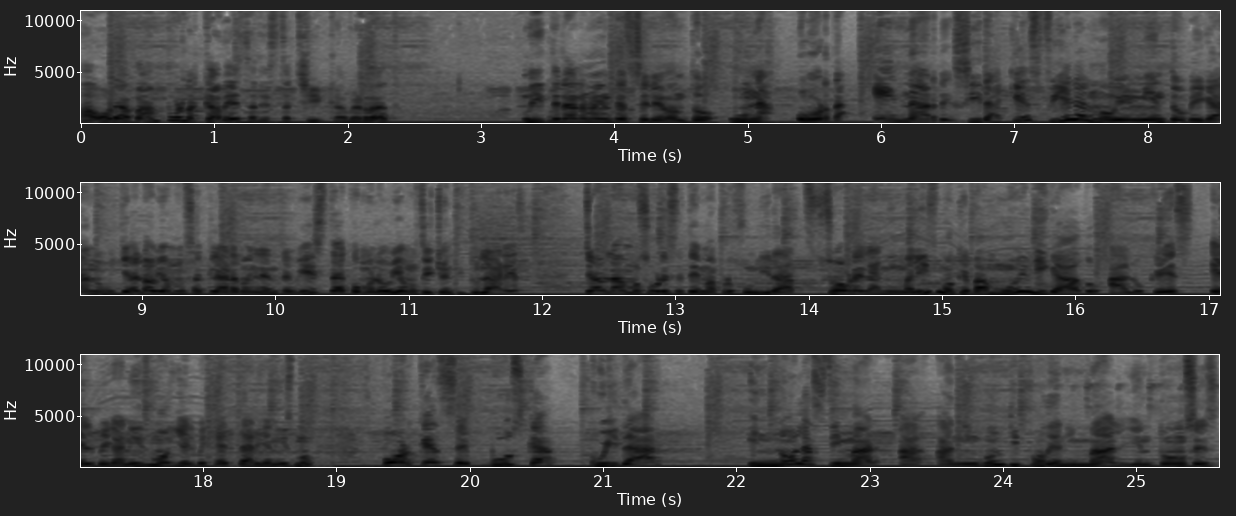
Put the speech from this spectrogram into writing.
ahora van por la cabeza de esta chica, ¿verdad? Literalmente se levantó una horda enardecida que es fiel al movimiento vegano. Ya lo habíamos aclarado en la entrevista, como lo habíamos dicho en titulares. Ya hablamos sobre ese tema a profundidad, sobre el animalismo que va muy ligado a lo que es el veganismo y el vegetarianismo, porque se busca cuidar y no lastimar a, ningún tipo de animal. Y entonces,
